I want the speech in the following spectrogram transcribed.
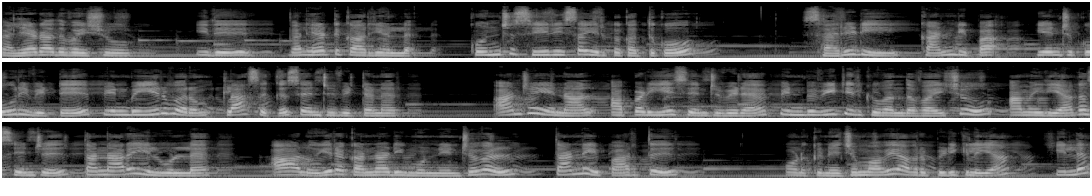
விளையாடாத வைஷு இது விளையாட்டு காரியம் இல்ல. கொஞ்சம் சீரியஸா இருக்க கத்துக்கோ. சரிடி கண்டிப்பா என்று கூறிவிட்டு பின்பு இருவரும் கிளாஸுக்கு சென்று விட்டனர். அன்றைய நாள் அப்படியே சென்றுவிட பின்பு வீட்டிற்கு வந்த வைஷு அமைதியாக சென்று தன் அறையில் உள்ள ஆளுயர கண்ணாடி முன் நின்றவள் தன்னை பார்த்து உனக்கு நிஜமாவே அவரை பிடிக்கலையா? இல்ல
